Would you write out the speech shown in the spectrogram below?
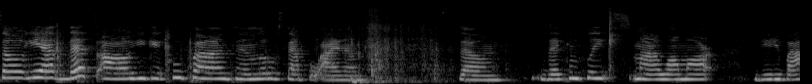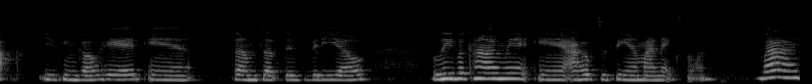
So yeah, that's all. You get coupons and little sample items. So that completes my Walmart beauty box. You can go ahead and thumbs up this video. Leave a comment and I hope to see you in my next one. Bye.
